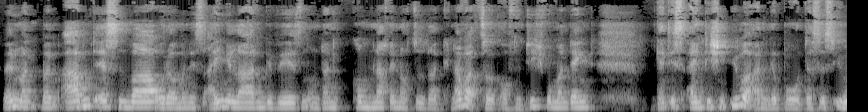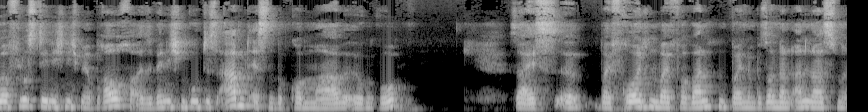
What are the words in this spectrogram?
wenn man beim Abendessen war oder man ist eingeladen gewesen und dann kommt nachher noch so ein Knabberzeug auf den Tisch, wo man denkt, das ist eigentlich ein Überangebot, das ist Überfluss, den ich nicht mehr brauche. Also wenn ich ein gutes Abendessen bekommen habe irgendwo, sei es äh, bei Freunden, bei Verwandten, bei einem besonderen Anlass äh,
